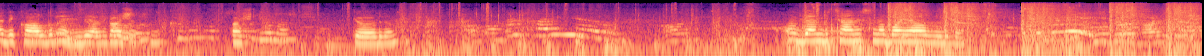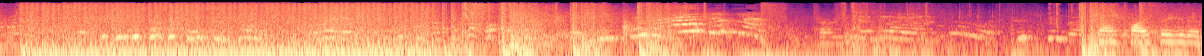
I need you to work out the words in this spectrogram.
Hadi kaldırın bir arkadaşını. Başlıyorlar. Gördüm. Ama ben bir tanesine bayağı vurdum. Ben fight'a girelim.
